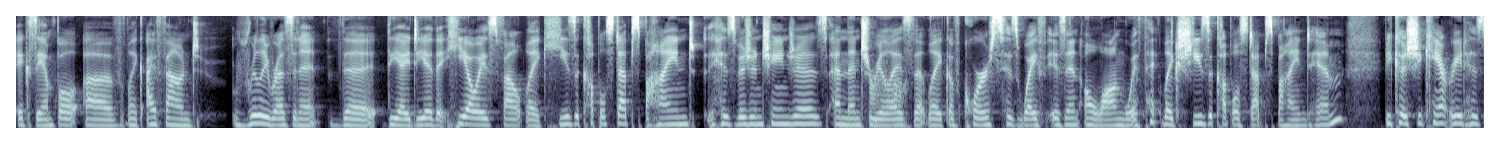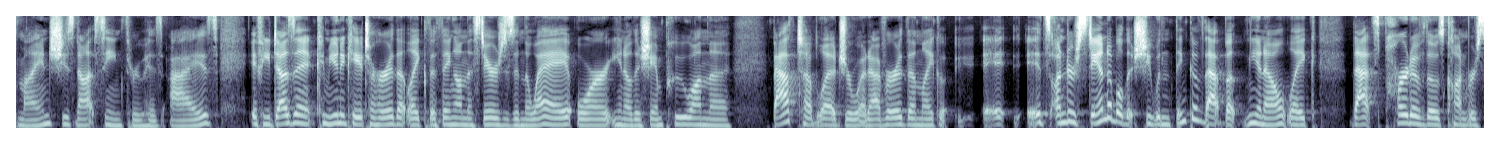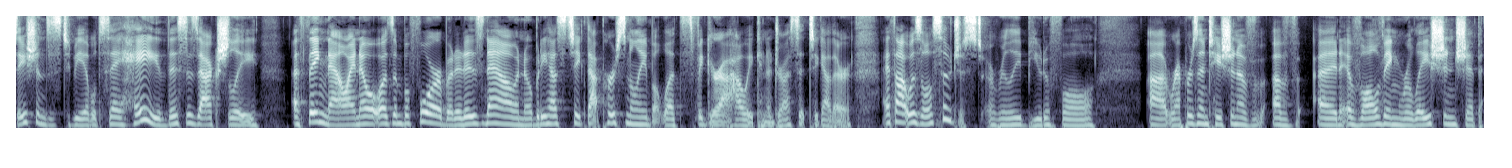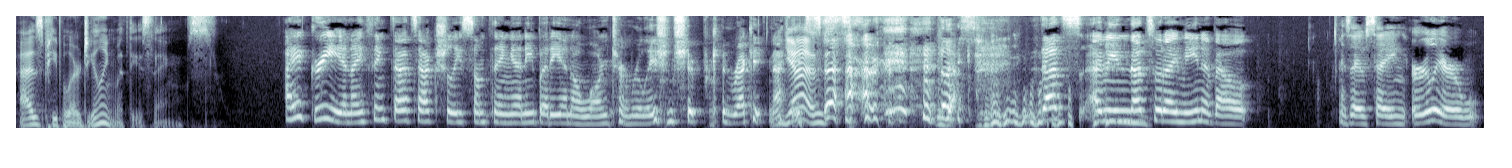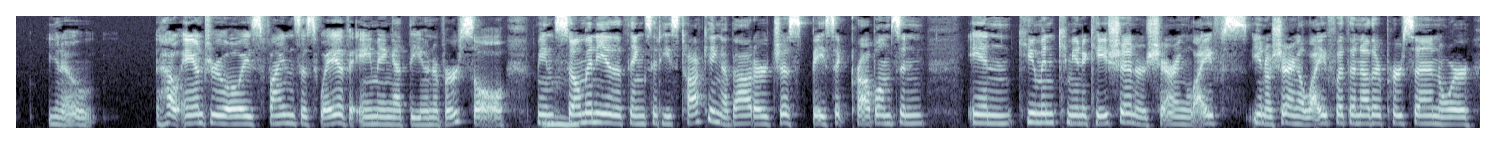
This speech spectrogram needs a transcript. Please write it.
example of like I found really resonant the the idea that he always felt like he's a couple steps behind his vision changes and then to uh-huh. realize that like of course his wife isn't along with it like she's a couple steps behind him because she can't read his mind she's not seeing through his eyes if he doesn't communicate to her that like the thing on the stairs is in the way or you know the shampoo on the bathtub ledge or whatever, then like it, it's understandable that she wouldn't think of that. But, you know, like that's part of those conversations is to be able to say, hey, this is actually a thing now. I know it wasn't before, but it is now. And nobody has to take that personally, but let's figure out how we can address it together. I thought was also just a really beautiful uh, representation of, of an evolving relationship as people are dealing with these things. I agree. And I think that's actually something anybody in a long term relationship can recognize. Yes. like, yes. that's, I mean, that's what I mean about, as I was saying earlier, you know, how Andrew always finds this way of aiming at the universal. I mean, mm so many of the things that he's talking about are just basic problems in in human communication or sharing lives, you know, sharing a life with another person or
